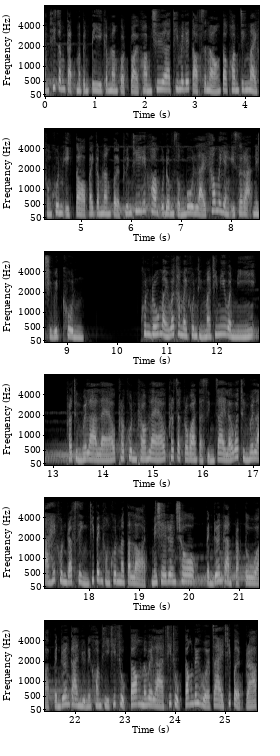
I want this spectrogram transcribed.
มที่จำกัดมาเป็นปีกำลังปลดปล่อยความเชื่อที่ไม่ได้ตอบสนองต่อความจริงใหม่ของคุณอีกต่อไปกำลังเปิดพื้นที่ให้ความอุดมสมบูรณ์ไหลเข้ามาอย่างอิสระในชีวิตคุณ คุณรู้ไหมว่าทำไมคุณถึงมาที่นี่วันนี้ เพราะถึงเวลาแล้วเพราะคุณพร้อมแล้ว พระจักรวาลตัดสินใจแล้วว่าถึงเวลาให้คุณรับสิ่งที่เป็นของคุณมาตลอด ไม่ใช่เรื่องโชค เป็นเรื่องการปรับตัว เป็นเรื่องการอยู่ในความถี่ที่ถูกต้องณเวลาที่ถูกต้องด้วยหัวใจที่เปิดรับ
